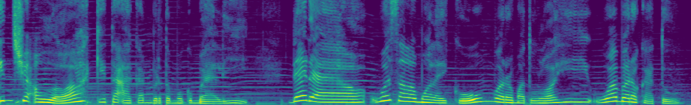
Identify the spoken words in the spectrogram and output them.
Insya Allah kita akan bertemu kembali. Dadah, wassalamualaikum warahmatullahi wabarakatuh.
